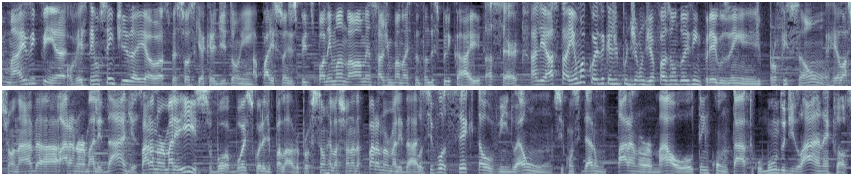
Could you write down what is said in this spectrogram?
Mas, enfim, é, talvez tenha um sentido aí. ó, As pessoas que acreditam em aparições de espíritos podem mandar uma mensagem pra nós tentando explicar aí. Tá certo. Aliás, tá aí uma coisa que a gente podia um dia fazer um dois empregos, hein? De profissão relacionada a. Paranormalidade? Paranormalidade. Isso, boa, boa escolha de palavra. Profissão relacionada à paranormalidade. Pô, se você que tá ouvindo é um. se considera um paranormal ou tem contato com o mundo de lá, né, Klaus?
